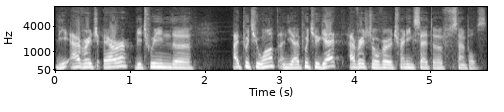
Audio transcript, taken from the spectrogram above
the average error between the output you want and the output you get averaged over a training set of samples.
